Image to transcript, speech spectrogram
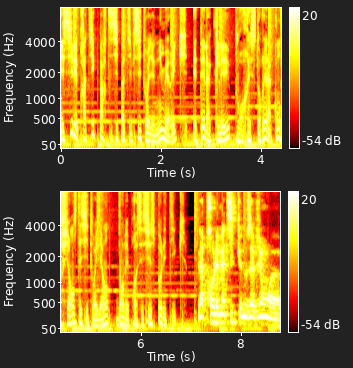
Et si les pratiques participatives citoyennes numériques étaient la clé pour restaurer la confiance des citoyens dans les processus politiques La problématique que nous avions euh,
